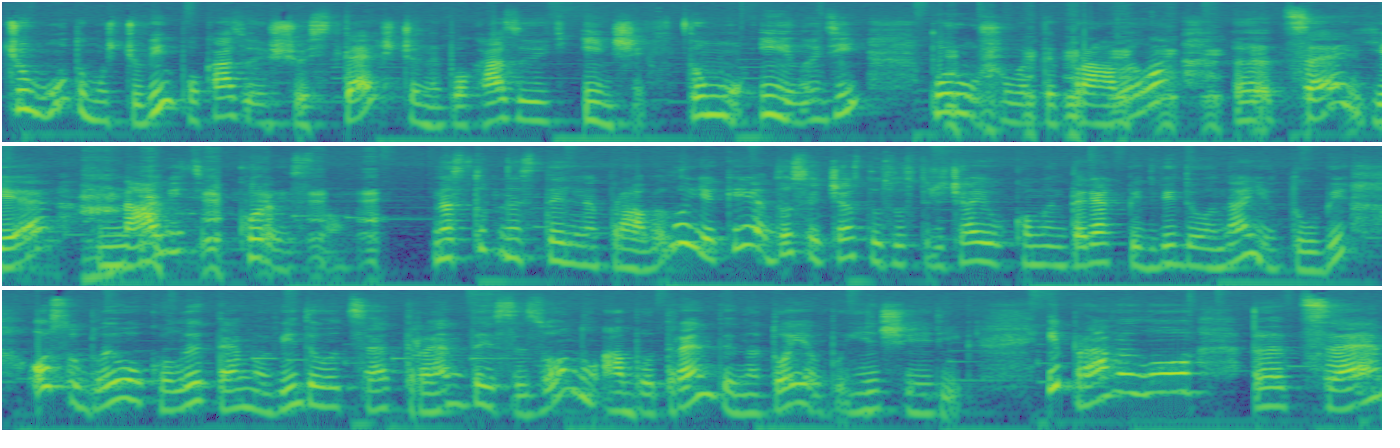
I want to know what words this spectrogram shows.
Чому? Тому що він показує щось те, що не показують інші. Тому іноді порушувати правила е, це є навіть корисно. Наступне стильне правило, яке я досить часто зустрічаю в коментарях під відео на Ютубі, особливо коли тема відео це тренди сезону або тренди на той або інший рік. І правило е, це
